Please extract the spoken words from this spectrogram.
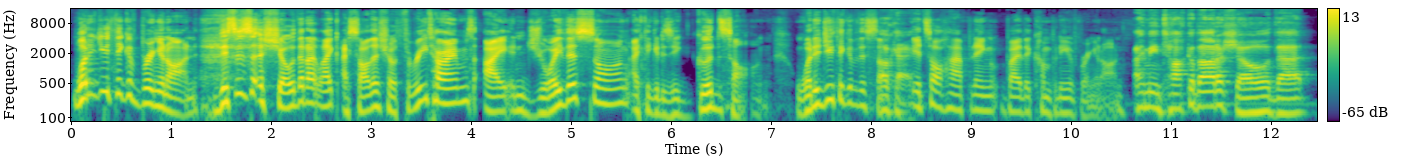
what did you think of Bring It On? This is a show that I like. I saw this show three times. I enjoy this song. I think it is a good song. What did you think of this song? Okay. it's all happening by the company of Bring It On. I mean, talk about a show that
